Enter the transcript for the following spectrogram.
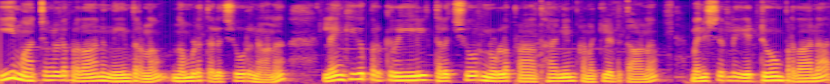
ഈ മാറ്റങ്ങളുടെ പ്രധാന നിയന്ത്രണം നമ്മുടെ തലച്ചോറിനാണ്. ലൈംഗിക പ്രക്രിയയിൽ തലച്ചോറിനുള്ള പ്രാധാന്യം കണക്കിലെടുത്താണ് മനുഷ്യരിലെ ഏറ്റവും പ്രധാന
